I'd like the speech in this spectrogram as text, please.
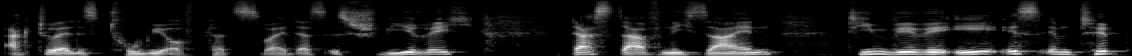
Aktuell ist Tobi auf Platz zwei. Das ist schwierig. Das darf nicht sein. Team WWE ist im Tipp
